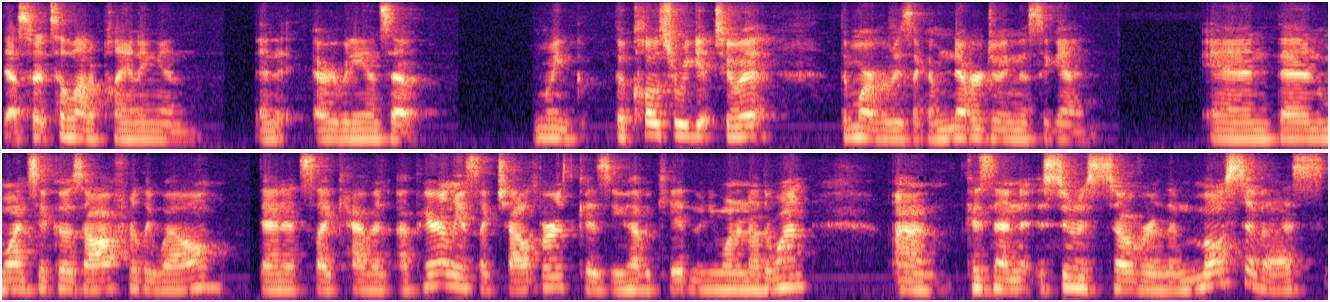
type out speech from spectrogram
yeah, so it's a lot of planning and, and everybody ends up, I mean, the closer we get to it, the more everybody's like, I'm never doing this again. And then once it goes off really well, then it's like having apparently it's like childbirth because you have a kid and then you want another one. Um, because then as soon as it's over, then most of us,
